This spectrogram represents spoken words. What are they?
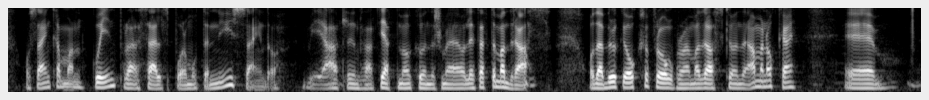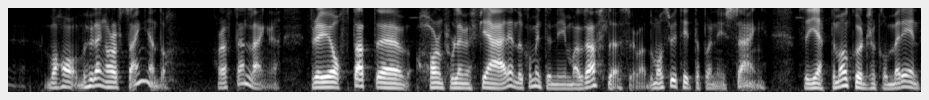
och sen kan man gå in på det här säljspåret mot en ny säng. Då. Vi har till exempel haft jättemånga kunder som har letat efter madrass och där brukar jag också fråga på de här madrasskunderna. Ja, men okej, eh, hur länge har du haft sängen då? Har du haft den längre? För det är ju ofta att eh, har de problem med fjärilen, då kommer inte en ny madrass lösa det. Va? Då måste vi titta på en ny säng. Så jättemånga kunder som kommer in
